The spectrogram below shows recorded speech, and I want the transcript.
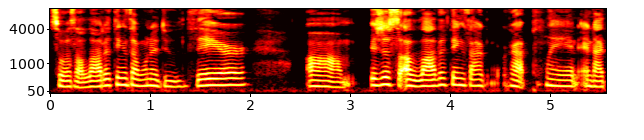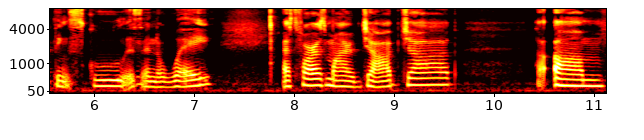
So it's a lot of things I want to do there. Um, it's just a lot of things I got planned, and I think school is in the way. As far as my job, job, um,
